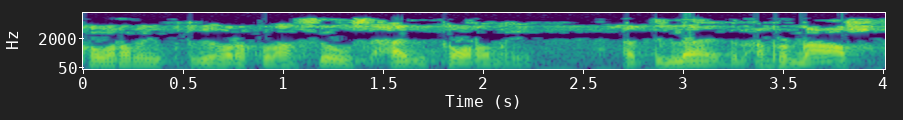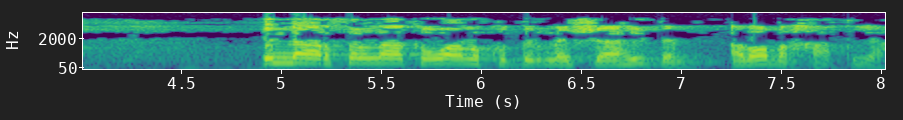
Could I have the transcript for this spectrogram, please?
ka warramayo kutubii hore ku lahaa sida uu saxaabiga ka warramaya cabdillaahi bin camr bni caas inaa arsalnaaka waanu ku dirnay shaahidan adoo markhaatiya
